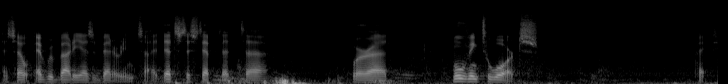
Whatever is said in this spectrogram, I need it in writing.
and so everybody has a better insight. That's the step that uh, we're uh, moving towards. Thanks.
